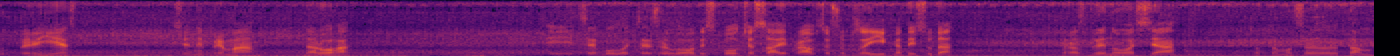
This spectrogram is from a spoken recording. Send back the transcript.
Тут переїзд. Ще не пряма дорога. І це було тяжело. Десь полчаса і грався, щоб заїхати сюди. Роздвинувся, тому що там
